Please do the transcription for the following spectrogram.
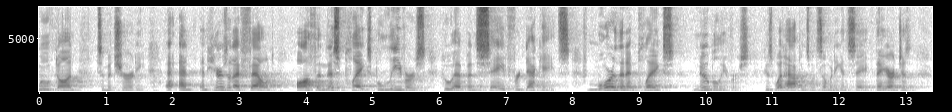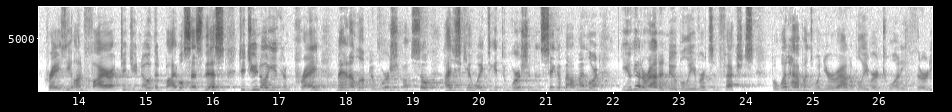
moved on to maturity. And, and, and here's what I've found often this plagues believers who have been saved for decades more than it plagues new believers. Because what happens when somebody gets saved? They are just crazy on fire. Did you know that Bible says this? Did you know you can pray? Man, I love to worship. I'm so I just can't wait to get to worship and sing about my Lord. You get around a new believer, it's infectious. But what happens when you're around a believer 20, 30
